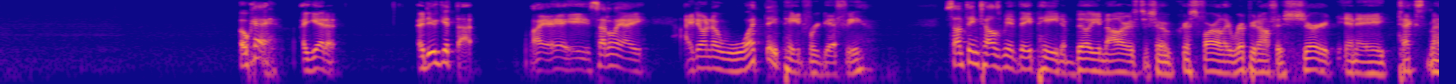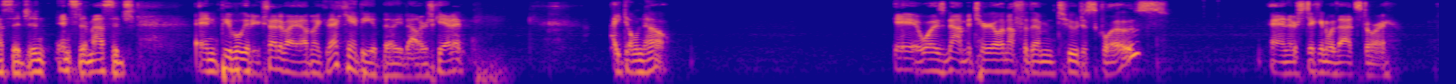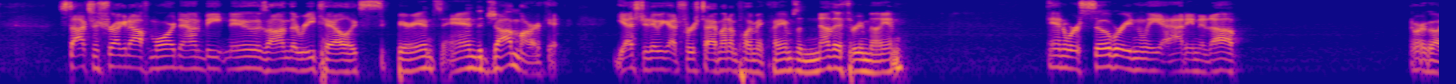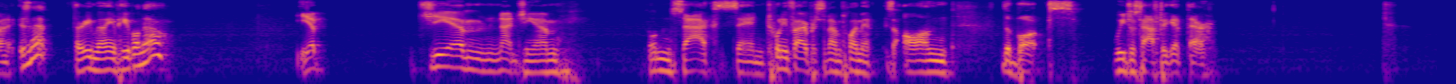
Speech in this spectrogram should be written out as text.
Okay, I get it. I do get that. I, I suddenly I I don't know what they paid for Giphy. Something tells me if they paid a billion dollars to show Chris Farley ripping off his shirt in a text message, in, instant message, and people get excited by it, I'm like, that can't be a billion dollars, can it? I don't know it was not material enough for them to disclose, and they're sticking with that story. Stocks are shrugging off more downbeat news on the retail experience and the job market. Yesterday, we got first time unemployment claims, another 3 million. And we're soberingly adding it up. And we're going, isn't that 30 million people now? Yep. GM, not GM, Goldman Sachs saying 25% unemployment is on the books. We just have to get there.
